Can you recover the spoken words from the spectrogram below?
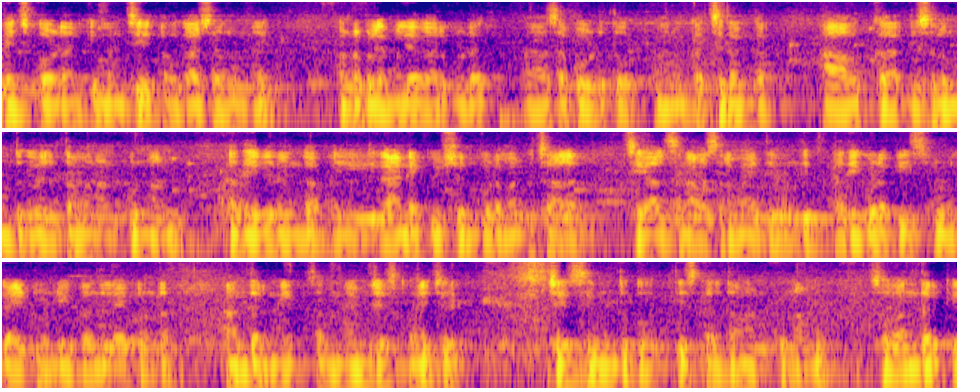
పెంచుకోవడానికి మంచి అవకాశాలు ఉన్నాయి. ఆనరబుల్ ఎమ్మెల్యే గారు కూడా సపోర్ట్తో మనం ఖచ్చితంగా ఆ ఒక్క దిశలో ముందుకు వెళ్తామని అనుకున్నాను. అదేవిధంగా ఈ ల్యాండ్ ఎక్విషన్ కూడా మనకు చాలా చేయాల్సిన అవసరం అయితే ఉంది. అది కూడా పీస్ఫుల్గా ఎటువంటి ఇబ్బంది లేకుండా చేసుకొని చేసి ముందుకు తీసుకెళ్తామని అనుకున్నాము సో అందరికీ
